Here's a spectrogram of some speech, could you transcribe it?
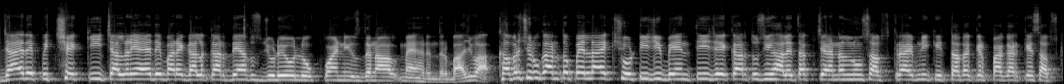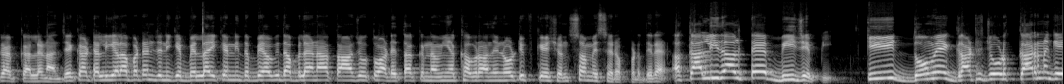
ਜਾਂ ਇਹਦੇ ਪਿੱਛੇ ਕੀ ਚੱਲ ਰਿਹਾ ਹੈ? ਇਹਦੇ ਬਾਰੇ ਗੱਲ ਕਰਦੇ ਹਾਂ। ਤੁਸੀਂ ਜੁੜਿਓ ਲੋਕ ਪੁਆਇੰਟ ਨਿਊਜ਼ ਦੇ ਨਾਲ। ਮੈਂ ਹਰਿੰਦਰ ਬਾਜਵਾ। ਖਬਰ ਸ਼ੁਰੂ ਕਰਨ ਤੋਂ ਪਹਿਲਾਂ ਇੱਕ ਛੋਟੀ ਜੀ ਬੇਨਤੀ, ਜੇਕਰ ਤੁਸੀਂ ਹਾਲੇ ਤੱਕ ਚੈਨਲ ਨੂੰ ਸਬਸਕ੍ਰਾਈਬ ਨਹੀਂ ਕੀਤਾ, ਤਾਂ ਕਿਰਪਾ ਕਰਕੇ ਸਬਸਕ੍ਰਾਈਬ ਕਰ ਲੈਣਾ। ਜੇਕਰ ਟੱਲੀ ਵਾਲਾ ਬਟਨ ਜਾਨੀ ਕਿ ਬੈਲ ਆਈਕਨ ਨਹੀਂ ਦੱਬਿਆ ਵੀ ਦੱਬ ਲੈਣਾ, ਤਾਂ ਜੋ ਤੁਹਾਡੇ ਤੱਕ ਨਵੀਆਂ ਖਬਰਾਂ ਦੇ ਨੋਟੀਫਿਕੇਸ਼ਨ ਸਮੇਂ ਸਿਰ ਅੱਪੜਦੇ ਰਹਿਣ। ਅਕਾਲੀ ਦਲ ਤੇ ਬੀਜੇਪੀ। ਕੀ ਦੋਵੇਂ ਗੱਠਜੋੜ ਕਰਨਗੇ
